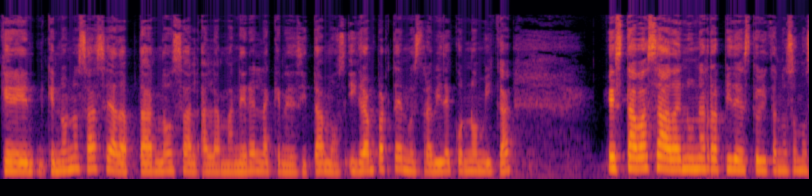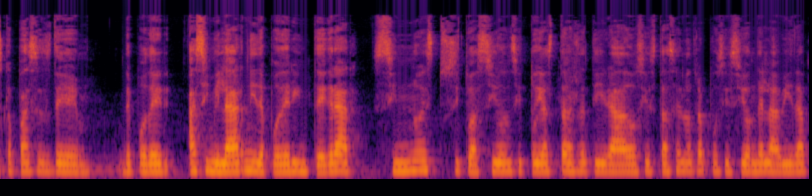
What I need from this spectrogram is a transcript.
que, que no nos hace adaptarnos a, a, la manera en la que necesitamos. Y gran parte de nuestra vida económica está basada en una rapidez que ahorita no somos capaces de, de poder asimilar ni de poder integrar. Si no es tu situación, si tú ya estás retirado, si estás en otra posición de la vida,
